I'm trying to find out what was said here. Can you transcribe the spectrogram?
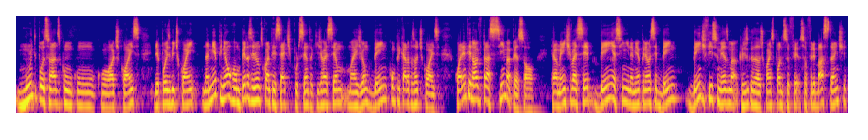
muito posicionados com, com, com altcoins. Depois Bitcoin, na minha opinião, rompendo essa região dos 47% aqui já vai ser uma região bem complicada para os altcoins. 49 para cima, pessoal, realmente vai ser bem assim, na minha opinião, vai ser bem, bem difícil mesmo. acredito que as altcoins podem sofrer, sofrer bastante.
